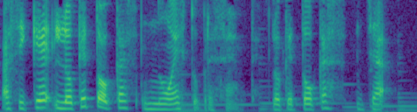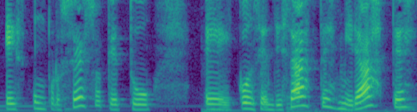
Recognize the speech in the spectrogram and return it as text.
Así que lo que tocas no es tu presente. Lo que tocas ya es un proceso que tú eh, concientizaste, miraste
